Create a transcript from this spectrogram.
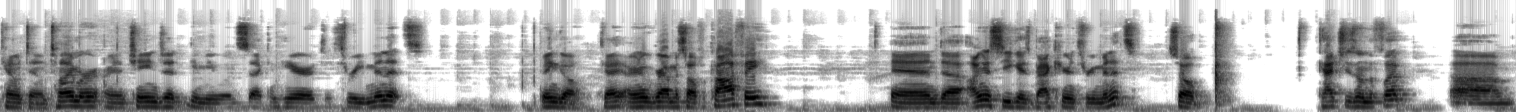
countdown timer. I'm going to change it. Give me one second here to three minutes. Bingo. Okay, I'm gonna grab myself a coffee, and uh, I'm gonna see you guys back here in three minutes. So, catch you on the flip. Um,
